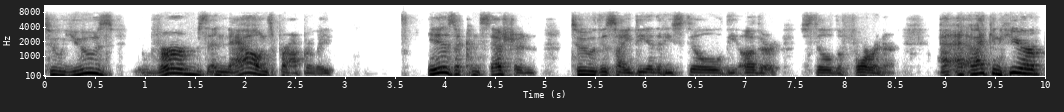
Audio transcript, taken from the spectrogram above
to use verbs and nouns properly, is a concession to this idea that he's still the other, still the foreigner. And, and I can hear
